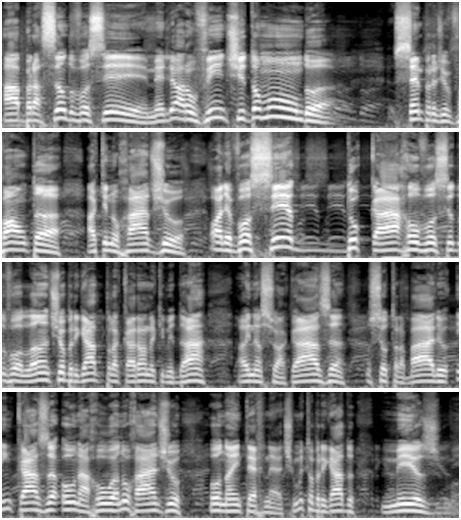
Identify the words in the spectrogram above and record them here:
Abraçando você, melhor ouvinte do mundo. Sempre de volta aqui no rádio. Olha, você do carro, você do volante, obrigado pela carona que me dá aí na sua casa, no seu trabalho, em casa ou na rua, no rádio ou na internet. Muito obrigado mesmo.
